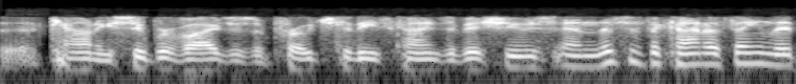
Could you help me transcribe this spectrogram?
the county supervisor's approach to these kinds of issues. And this is the kind of thing that,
